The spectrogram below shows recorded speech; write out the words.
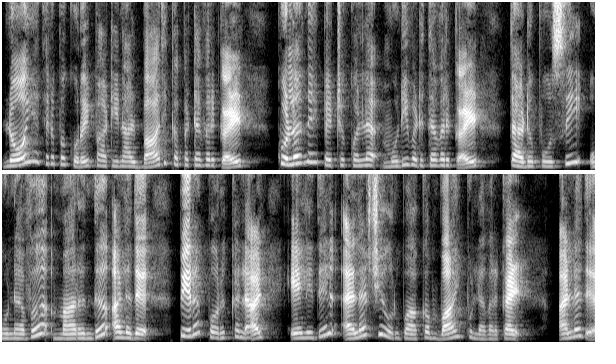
நோய் எதிர்ப்பு குறைபாட்டினால் பாதிக்கப்பட்டவர்கள் குழந்தை பெற்றுக்கொள்ள முடிவெடுத்தவர்கள் தடுப்பூசி உணவு மருந்து அல்லது பிற பொருட்களால் எளிதில் அலர்ஜி உருவாக்கும் வாய்ப்புள்ளவர்கள் அல்லது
